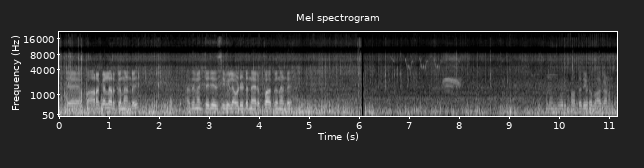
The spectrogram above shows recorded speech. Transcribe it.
മറ്റേ പാറക്കല്ല് ഇറക്കുന്നുണ്ട്. അത് മറ്റേ ജെ സി ബിയിൽ അവിടെ ഇട്ട് നിരപ്പാക്കുന്നുണ്ട്. ഇവിടെ എന്തോ ഒരു പദ്ധതിയുടെ ഭാഗമാണെന്ന്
